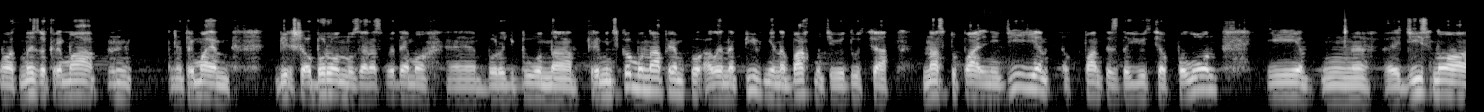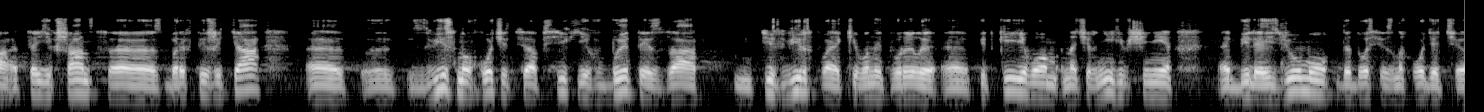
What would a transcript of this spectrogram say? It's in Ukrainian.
От ми, зокрема, тримаємо більше оборонну зараз ведемо боротьбу на Кремінському напрямку, але на півдні, на Бахмуті ведуться наступальні дії. Окупанти здаються в полон, і дійсно це їх шанс зберегти життя. Е, е, Звісно, хочеться всіх їх вбити за ті звірства, які вони творили е, під Києвом на Чернігівщині біля Ізюму, де досі знаходять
